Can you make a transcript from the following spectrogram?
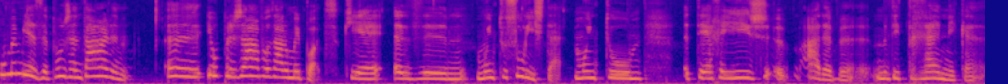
Uma mesa para um jantar, uh, eu para já vou dar uma hipótese, que é a de muito solista, muito até raiz eh, árabe, mediterrânica,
